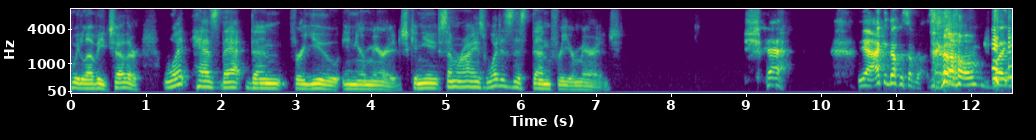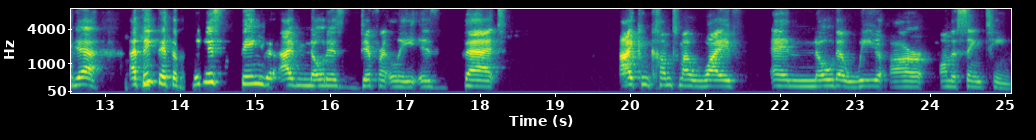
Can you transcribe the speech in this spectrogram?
we love each other. What has that done for you in your marriage? Can you summarize what has this done for your marriage? Yeah, yeah, I can definitely summarize. um, but yeah, I think that the biggest thing that I've noticed differently is that I can come to my wife and know that we are on the same team.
